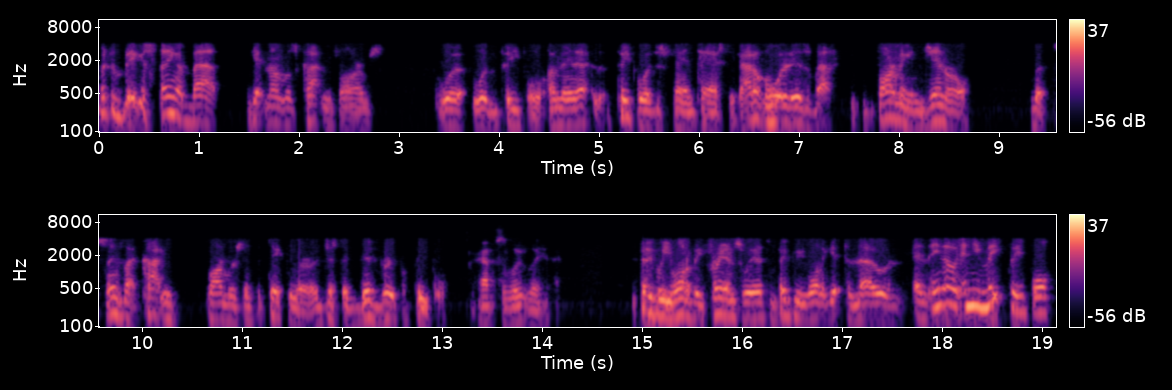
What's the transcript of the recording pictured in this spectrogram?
But the biggest thing about getting on those cotton farms were, were the people. I mean, that, people are just fantastic. I don't know what it is about farming in general, but it seems like cotton farmers in particular are just a good group of people. Absolutely. People you want to be friends with and people you want to get to know. And, and you know, and you meet people,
